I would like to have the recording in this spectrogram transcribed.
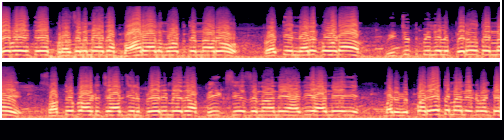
ఏవైతే ప్రజల మీద భారాలు మోపుతున్నారో ప్రతి నెల కూడా విద్యుత్ బిల్లులు పెరుగుతున్నాయి. సర్దుబాటు ఛార్జీల పేరు మీద పీక్ సీజన్ అని అది అని మరి విపరీతమైనటువంటి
